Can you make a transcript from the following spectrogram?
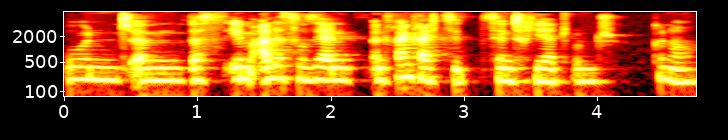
und ähm, das ist eben alles so sehr in, in Frankreich zentriert und genau.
